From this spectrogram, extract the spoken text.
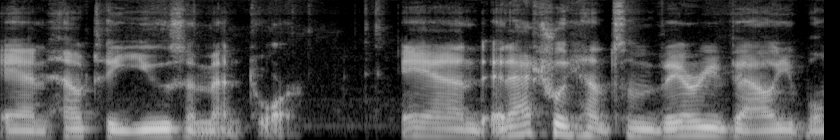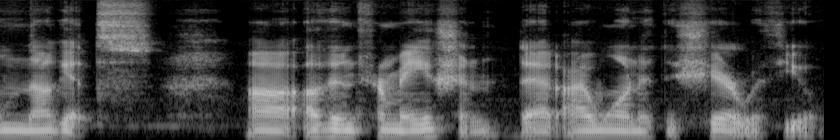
and how to use a mentor, and it actually had some very valuable nuggets uh, of information that I wanted to share with you.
